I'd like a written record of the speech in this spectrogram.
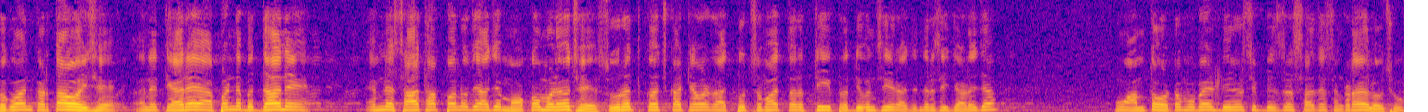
ભગવાન કરતા હોય છે અને ત્યારે આપણને બધાને એમને સાથ આપવાનો જે આજે મોકો મળ્યો છે, સુરત કચ્છ કાઠિયાવાડ રાજપૂત સમાજ તરફથી પ્રદ્યુમનસિંહ રાજેન્દ્રસિંહ જાડેજા. હું આમ તો ઓટોમોબાઈલ ડીલરશીપ બિઝનેસ સાથે સંકળાયેલો છું,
